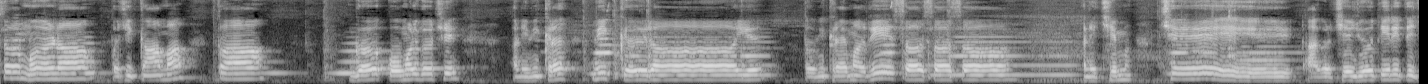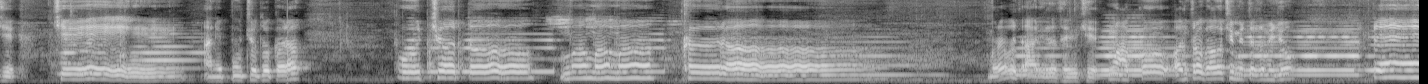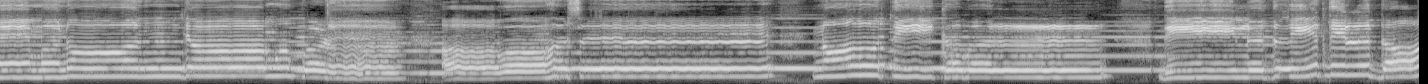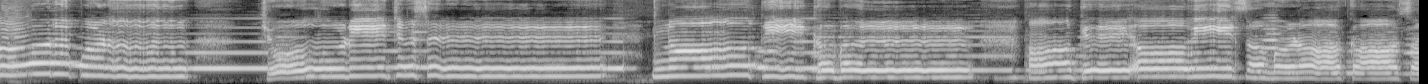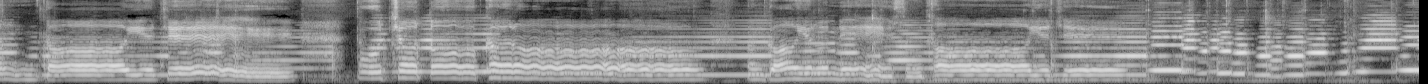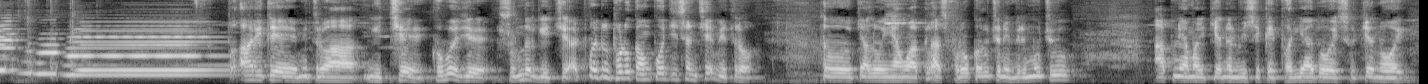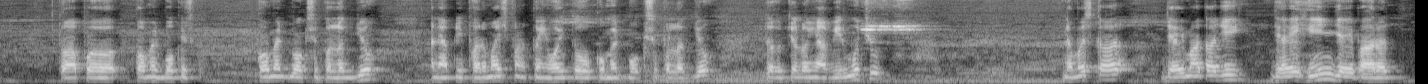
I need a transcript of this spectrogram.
સમણા, પછી કામાં, કા, ગ, કોમળ ગ છે, અને વિખરાય વિખરાય. તો વિખરાયમાં રે, સ સ સ, અને છેમ, છે, આગળ છે જો તે રીતે છે. છે. અને પૂછો તો ખરા પૂછો તો મ મ મ ખરા. બરાબર? આ રીતે થયું છે. હું આખો અંતરો ગાઉં છું મિત્ર, તમે જો પ્રેમનો આવી સમણા કા સંતાય છે? પૂછો તો ખરા ગાયલને શું થાય છે? આ રીતે મિત્રો આ ગીત છે, ખૂબ જ સુંદર ગીત છે. અટપટું થોડું કમ્પોઝિશન છે મિત્રો. તો ચાલો અહીંયા હું આ ક્લાસ પૂરો કરું છું અને વિરમું છું. આપને અમારી ચેનલ વિશે કંઈ ફરિયાદ હોય, સૂચન હોય, તો આપ કોમેન્ટ બોક્સ કોમેન્ટ બોક્સ ઉપર લખજો. અને આપની ફરમાઈશ પણ કંઈ હોય તો કોમેન્ટ બોક્સ ઉપર લખજો. તો ચલો અહીંયા વિરમું છું નમસ્કાર. જય માતાજી. જય હિન્દ, જય ભારત.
